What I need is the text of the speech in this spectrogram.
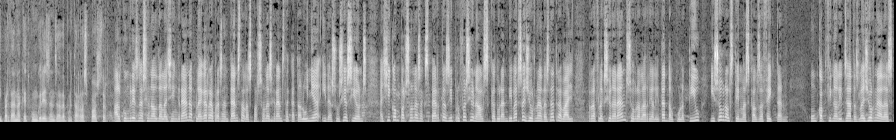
i per tant aquest congrés ens ha de portar respostes. El Congrés Nacional de la Gent Gran aplega representants de les persones grans de Catalunya i d'associacions, així com persones expertes i professionals que durant diverses jornades de treball reflexionaran sobre la realitat del col·lectiu i sobre els temes que els afecten. Un cop finalitzades les jornades,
